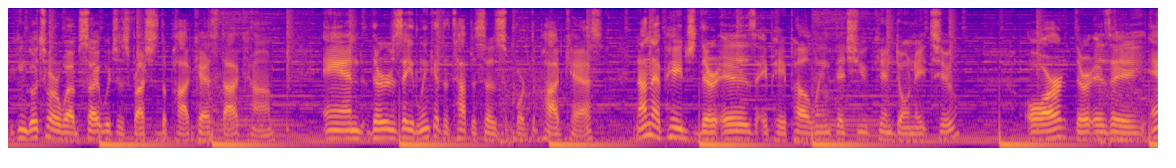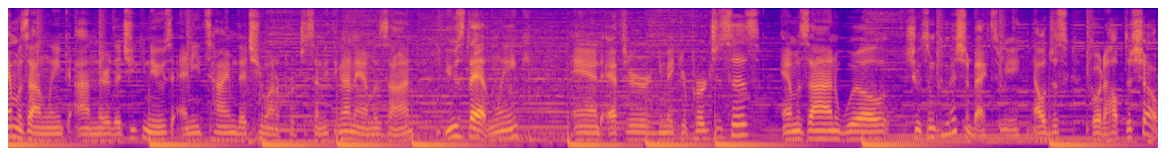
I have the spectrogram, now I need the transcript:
you can go to our website, which is freshasthepodcast.com, and there's a link at the top that says support the podcast. And on that page, there is a PayPal link that you can donate to, or there is a Amazon link on there that you can use anytime that you want to purchase anything on Amazon. Use that link, and after you make your purchases, Amazon will shoot some commission back to me. I'll just go to help the show.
